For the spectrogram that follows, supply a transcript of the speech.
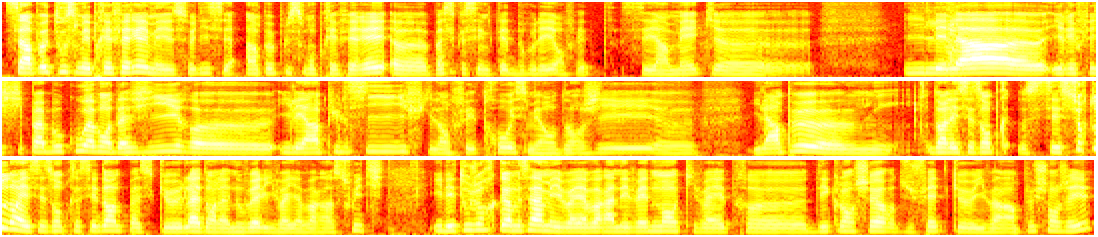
c'est un peu tous mes préférés, mais celui c'est un peu plus mon préféré parce que c'est une tête brûlée en fait. C'est un mec, euh, il est là, euh, il réfléchit pas beaucoup avant d'agir, euh, il est impulsif, il en fait trop, il se met en danger. il est un peu dans les saisons, c'est surtout dans les saisons précédentes parce que là dans la nouvelle il va y avoir un switch. Il est toujours comme ça, mais il va y avoir un événement qui va être déclencheur du fait qu'il va un peu changer.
